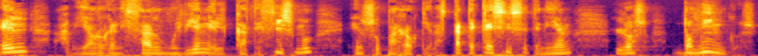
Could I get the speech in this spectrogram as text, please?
Él había organizado muy bien el catecismo en su parroquia. Las catequesis se tenían los domingos.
